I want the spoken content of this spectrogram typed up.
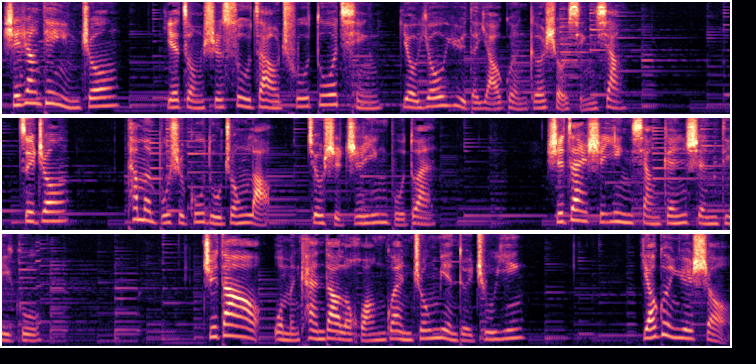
谁让电影中也总是塑造出多情又忧郁的摇滚歌手形象？最终，他们不是孤独终老，就是知音不断，实在是印象根深蒂固。直到我们看到了黄贯中面对朱茵，摇滚乐手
